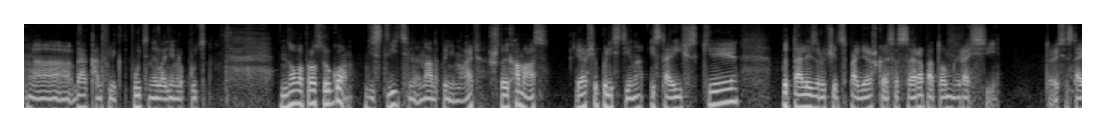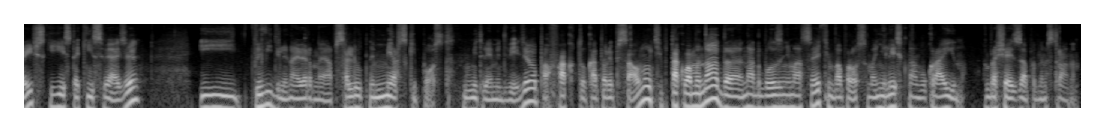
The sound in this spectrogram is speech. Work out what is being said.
э, да, конфликт Путина и Владимира Путина. Но вопрос в другом. Действительно, надо понимать, что и Хамас, и вообще Палестина исторически пытались заручиться поддержкой СССР, а потом и России. То есть исторически есть такие связи, и вы видели, наверное, абсолютно мерзкий пост Дмитрия Медведева, по факту, который писал, ну, типа, так вам и надо, надо было заниматься этим вопросом, а не лезть к нам в Украину, обращаясь к западным странам.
